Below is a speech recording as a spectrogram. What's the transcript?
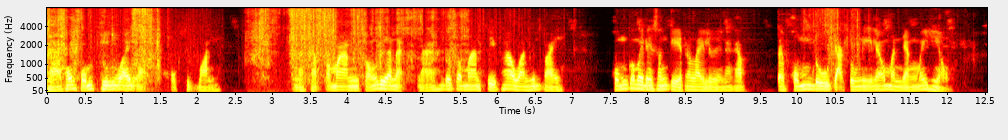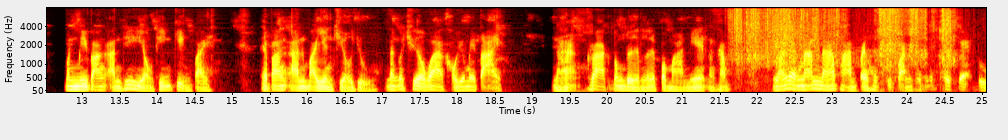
หาของผมทิ้งไว้เนี่ยหกสิบวันนะครับ ประมาณสองเดือนอะนะโดยประมาณสี่ห้าวันขึ้นไป ผมก็ไม่ได้สังเกตอะไรเลยนะครับ แต่ผมดูจากตรงนี้แล้วมันยังไม่เหี่ยว มันมีบางอันที่เหี่ยวทิ้งกิ่งไป แต่บางอันใบยังเขียวอยู่ นั่นก็เชื่อว่าเขายังไม่ตายนะฮะรากต้องเดินอะไรประมาณนี้นะครับ หลังจากนั้นนะผ่านไปหกสิบวันผมก็ค่อยแกะดู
